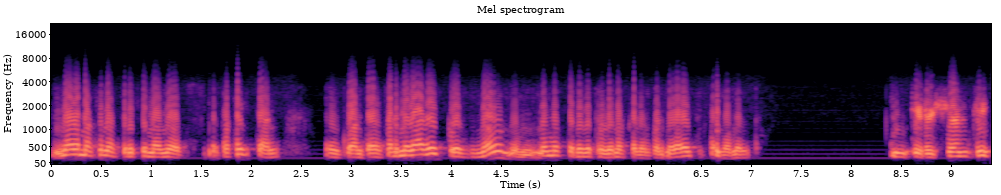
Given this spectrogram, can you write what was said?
nada más en las tres semanas nos afectan. En cuanto a enfermedades, pues no, no, hemos tenido problemas con enfermedades hasta el momento. Interesante.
